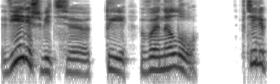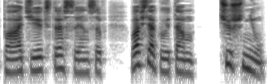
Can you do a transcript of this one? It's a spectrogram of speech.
Веришь ведь э, ты в НЛО, в телепатию экстрасенсов, во всякую там чушню?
